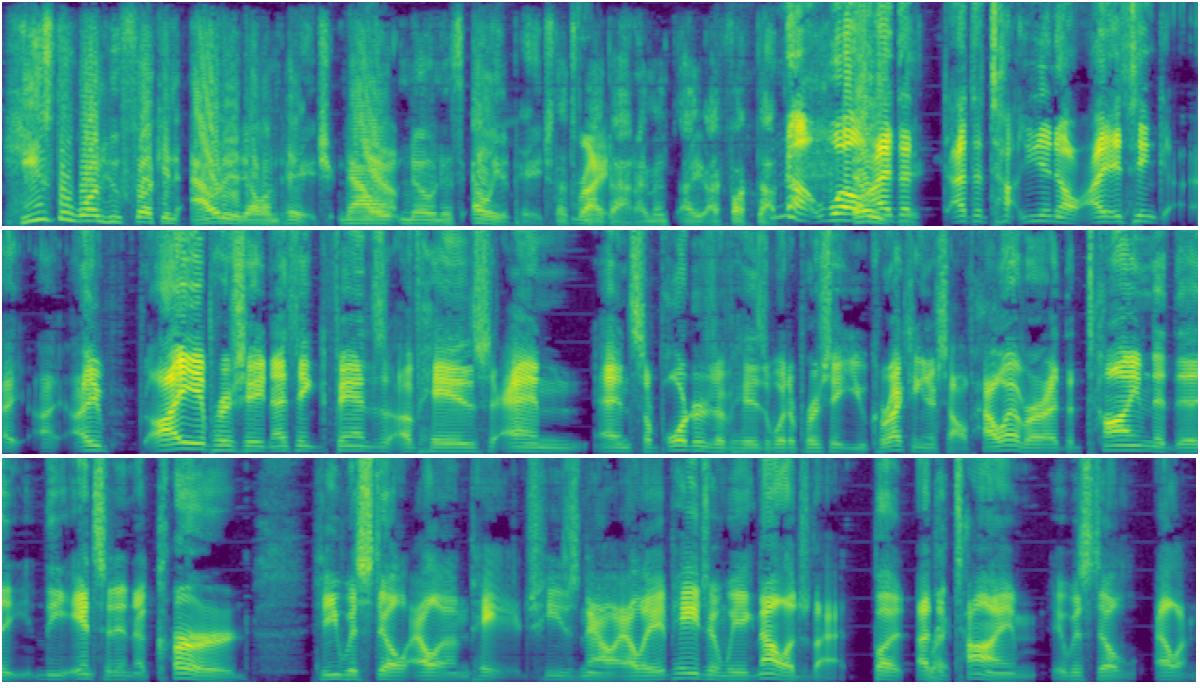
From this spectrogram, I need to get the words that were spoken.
he's the one who fucking outed Ellen Page, now Yeah. known as Elliot Page. That's Right. my bad. I meant I, I fucked up. No, well, Elliot at the Page. at the time, you know, I think I, I I I appreciate, and I think fans of his and and supporters of his would appreciate you correcting yourself. However, at the time that the the incident occurred, he was still Ellen Page. He's now Elliot Page, and we acknowledge that. But at Right. the time, it was still Ellen.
